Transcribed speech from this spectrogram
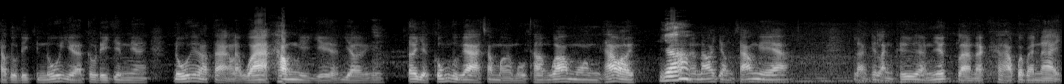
sao tôi đi trên núi giờ tôi đi trên à, núi toàn là hoa không gì vậy? Giờ tới giờ cúng tôi ra xong rồi mùi thơm quá ông, ông sáu ơi. Dạ. Nó nói cho ông sáu nghe là cái lần thứ nhất là, là học cái bài này.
